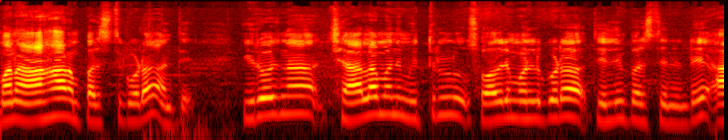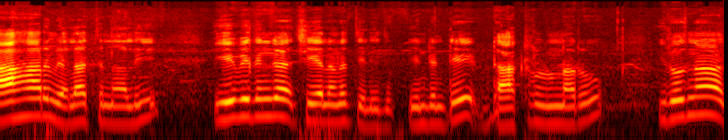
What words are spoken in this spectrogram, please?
మన ఆహారం పరిస్థితి కూడా అంతే. ఈ రోజున చాలామంది మిత్రులు సోదరిమణులు కూడా తెలియని పరిస్థితి ఏంటంటే ఆహారం ఎలా తినాలి ఏ విధంగా చేయాలనేది తెలియదు ఏంటంటే డాక్టర్లు ఉన్నారు. ఈ రోజున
